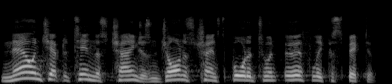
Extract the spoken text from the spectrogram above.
Now in chapter 10, this changes, and John is transported to an earthly perspective.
